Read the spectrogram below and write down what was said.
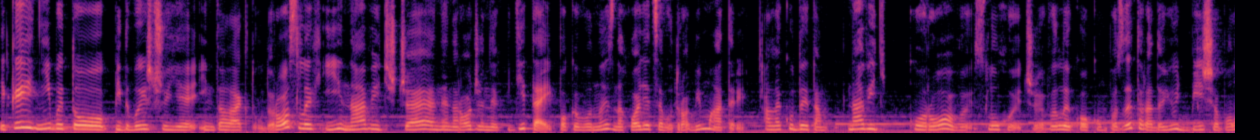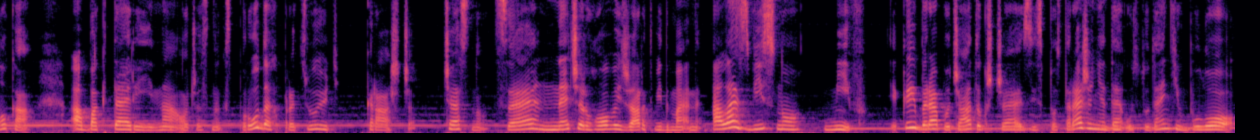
який нібито підвищує інтелект у дорослих і навіть ще ненароджених дітей, поки вони знаходяться в утробі матері. Але куди там? Навіть корови, слухаючи великого композитора, дають більше молока, а бактерії на очисних спорудах працюють краще. Чесно, це не черговий жарт від мене, але звісно, міф, який бере початок ще зі спостереження, де у студентів було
